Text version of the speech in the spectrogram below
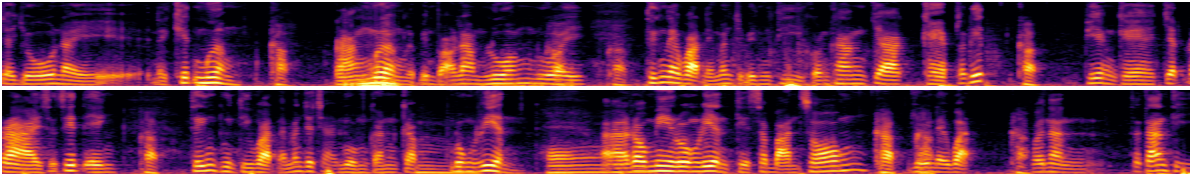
จะอยู่ในในเขตเมืองครับ กลางเมืองหรือเป็นพระอารามหลวงด้วยครับถึงในวัดเนี่ยมันจะเป็นพื้นที่ค่อนข้างจะแคบสักนิดครับเพียงแค่เจ็ดรายสักนิดเองครับถึงพื้นที่วัดเนี่ยมันจะใช้รวมกันกับอืมโรงเรียนอ๋อออ่าเรามีโรงเรียนเทศบาลสองครับอยู่ในวัดครับเพราะฉะนั้นสถานที่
